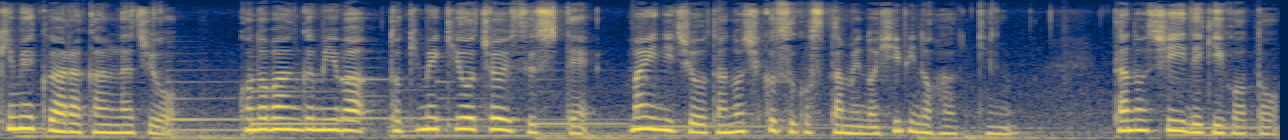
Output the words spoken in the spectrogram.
きめくアラカンラジオ。この番組はときめきをチョイスして毎日を楽しく過ごすための日々の発見。楽しい出来事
